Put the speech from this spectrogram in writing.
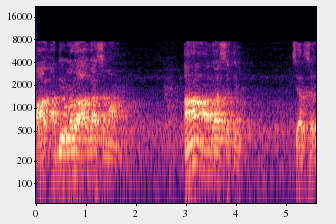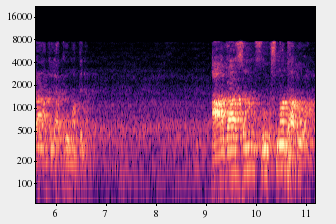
ആദ്യമുള്ളത് ആകാശമാണ്. ആ ആകാശത്തിൽ ചർച്ച കാണുന്നില്ല ധൂമത്തിന് ആകാശം സൂക്ഷ്മധാതുവാണ്.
